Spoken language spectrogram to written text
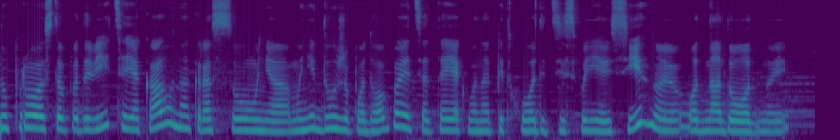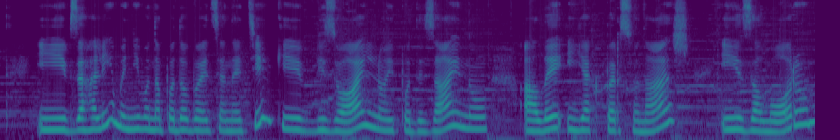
Ну просто подивіться, яка вона красуня. Мені дуже подобається те, як вона підходить зі своєю сігною одна до одної. І взагалі мені вона подобається не тільки візуально і по дизайну, але і як персонаж, і за лором.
